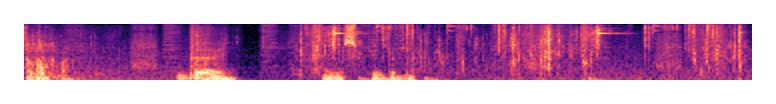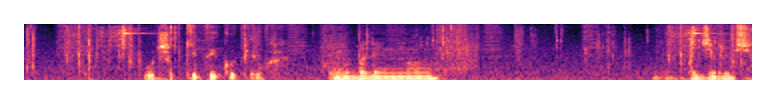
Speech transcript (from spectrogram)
Опа. дай. Не успели бы. Лучше б киты купил. Ну, блин, ну... Поделюсь,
